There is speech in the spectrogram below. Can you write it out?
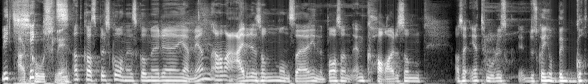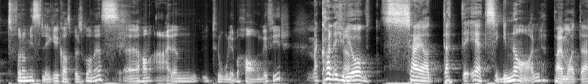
Litt kjekt koselig. at Kasper Skånes kommer eh, hjem igjen. Han er, som Monse er inne på, altså en, en kar som Altså, jeg tror du, du skal jobbe godt for å mislike Kasper Skånes. Eh, han er en utrolig behagelig fyr. Men kan ikke vi òg si at dette er et signal, på en måte,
